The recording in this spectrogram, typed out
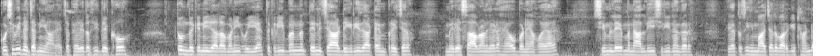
ਕੁਝ ਵੀ ਨਜ਼ਰ ਨਹੀਂ ਆ ਰਿਹਾ, ਚਫੇਰੇ ਤੁਸੀਂ ਦੇਖੋ, ਧੁੰਦ ਕਿੰਨੀ ਜ਼ਿਆਦਾ ਬਣੀ ਹੋਈ ਹੈ, ਤਕਰੀਬਨ 3-4 ਡਿਗਰੀ ਦਾ ਟੈਂਪਰੇਚਰ ਮੇਰੇ ਹਿਸਾਬ ਨਾਲ ਜਿਹੜਾ ਹੈ, ਉਹ ਬਣਿਆ ਹੋਇਆ ਹੈ। ਸ਼ਿਮਲੇ, ਮਨਾਲੀ, ਸ਼੍ਰੀਨਗਰ ਜਾਂ ਤੁਸੀਂ ਹਿਮਾਚਲ ਵਰਗੀ ਠੰਡ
